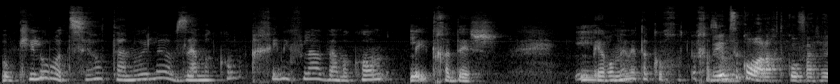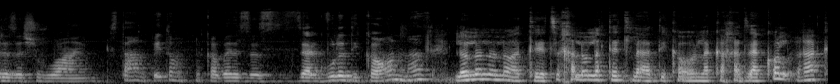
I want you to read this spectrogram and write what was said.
הוא כאילו רוצה אותנו אליו, זה המקום הכי נפלא והמקום להתחדש. לרומם את הכוחות בחזרה. ואם זה קורה לך תקופה של איזה שבועיים, סתם, פתאום את מקבלת איזה, זה על גבול הדיכאון? מה זה? לא, לא, לא, לא, את צריכה לא לתת לדיכאון לקחת, זה הכל רק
